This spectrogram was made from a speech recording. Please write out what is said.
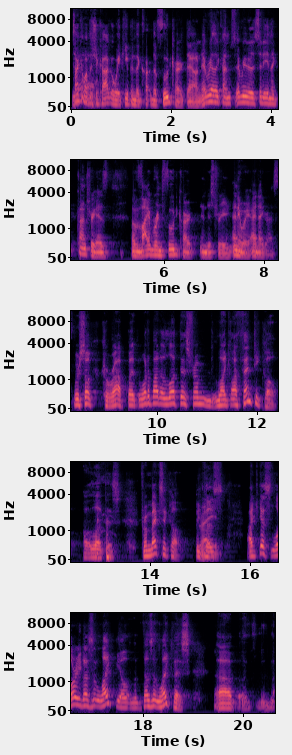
Talk about the Chicago way, keeping the car, the food cart down. Every other coun- every other city in the country has a vibrant food cart industry. Anyway, I digress. We're so corrupt. But what about a elotes from like Authentico elotes from Mexico? Because I guess Lori doesn't like the doesn't like this. Uh,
